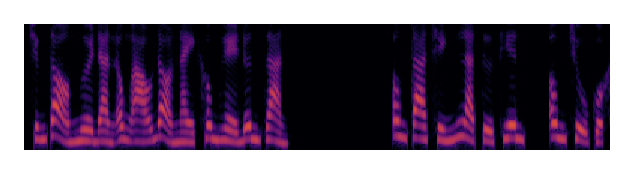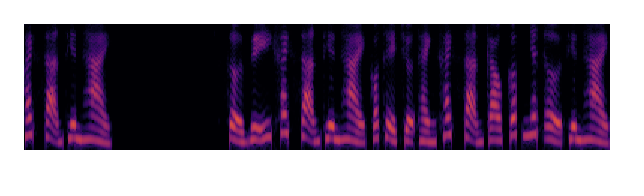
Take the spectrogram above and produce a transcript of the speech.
chứng tỏ người đàn ông áo đỏ này không hề đơn giản. Ông ta chính là Từ Thiên, ông chủ của khách sạn Thiên Hải. Sở dĩ khách sạn Thiên Hải có thể trở thành khách sạn cao cấp nhất ở Thiên Hải,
